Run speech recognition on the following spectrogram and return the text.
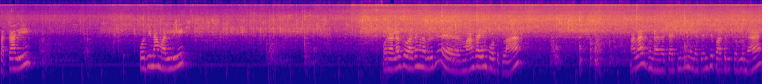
தக்காளி புதினா மல்லி. ஓரளவுக்கு வதங்கின பிறகு மாங்காயும் போட்டுக்கலாம். நல்லா இருக்குங்க அந்த சட்னி. நீங்கள் செஞ்சு பார்த்துட்டு சொல்லுங்கள்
